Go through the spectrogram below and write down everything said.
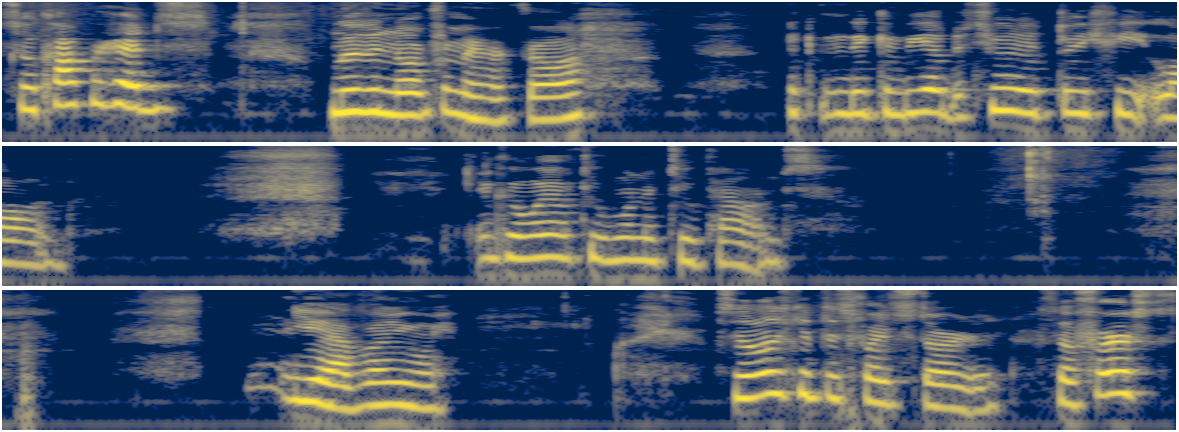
So copperheads live in North America. Can, they can be up to two to three feet long. It can weigh up to one to two pounds. Yeah, but anyway. So let's get this fight started. So first,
